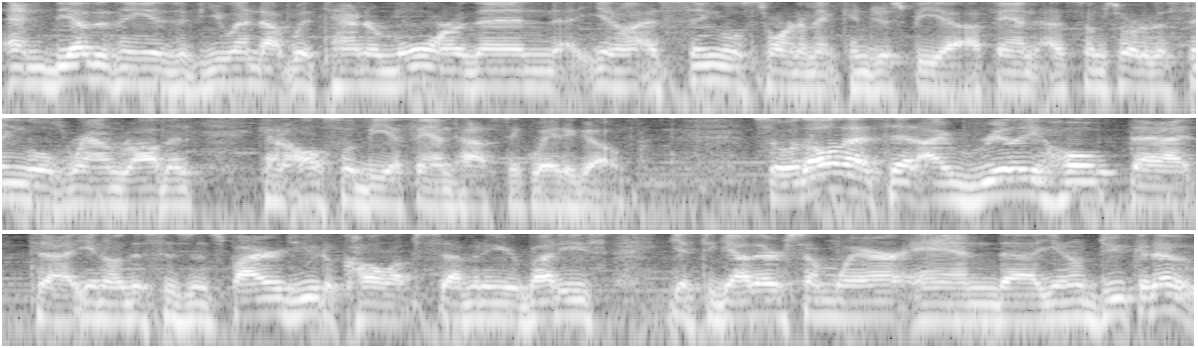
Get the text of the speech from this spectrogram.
and the other thing is if you end up with 10 or more, then, you know, a singles tournament can just be a fan, as some sort of a singles round robin can also be a fantastic way to go. So with all that said, I really hope that uh, you know this has inspired you to call up seven of your buddies, get together somewhere, and uh, you know duke it out.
